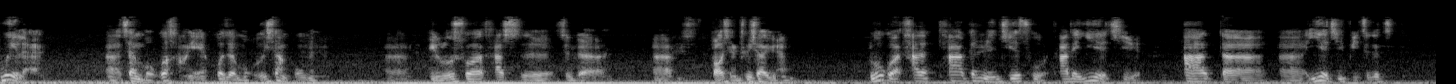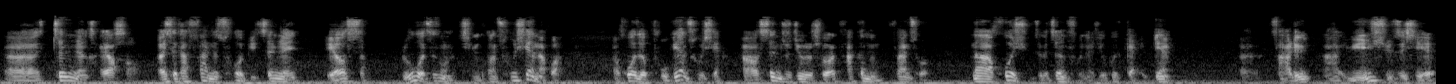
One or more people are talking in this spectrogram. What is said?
未来啊在某个行业或者某一项功能，呃，比如说他是这个。呃，保险推销员，如果他的他跟人接触，他的业绩，他的呃业绩比这个呃真人还要好，而且他犯的错比真人也要少。如果这种情况出现的话，啊或者普遍出现啊，甚至就是说他根本不犯错，那或许这个政府呢就会改变法律啊，允许这些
